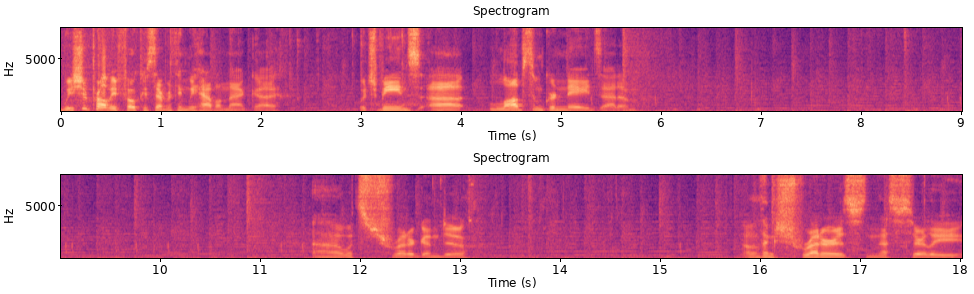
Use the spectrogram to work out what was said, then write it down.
we should probably focus everything we have on that guy. Which means, uh, lob some grenades at him. Uh, what's Shredder gonna do? I don't think Shredder is necessarily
